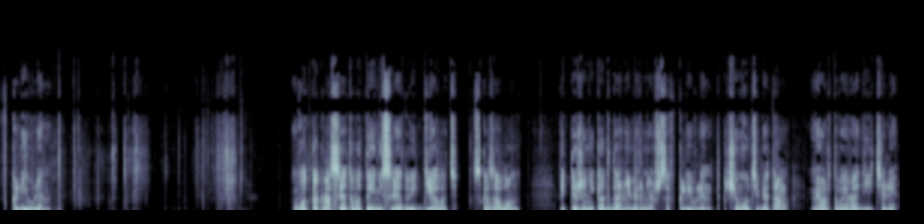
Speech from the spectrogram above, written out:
в Кливленд». «Вот как раз этого-то и не следует делать», — сказал он. «Ведь ты же никогда не вернешься в Кливленд. К чему тебе там мертвые родители?»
